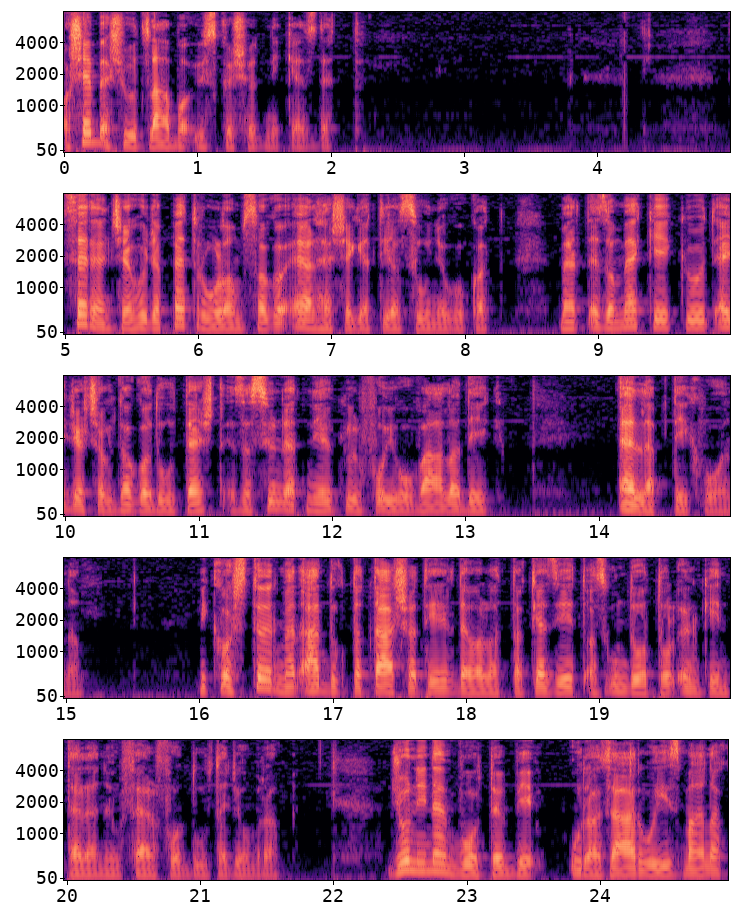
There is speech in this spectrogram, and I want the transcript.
A sebesült lába üszkösödni kezdett. Szerencse, hogy a petrólam szaga elhesegeti a szúnyogokat, mert ez a megkékült, egyre csak dagadó test, ez a szünet nélkül folyó váladék, ellepték volna. Mikor Störmer átdugta társat érde alatt a kezét, az undortól önkéntelenül felfordult a gyomra. Johnny nem volt többé ura záróizmának,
